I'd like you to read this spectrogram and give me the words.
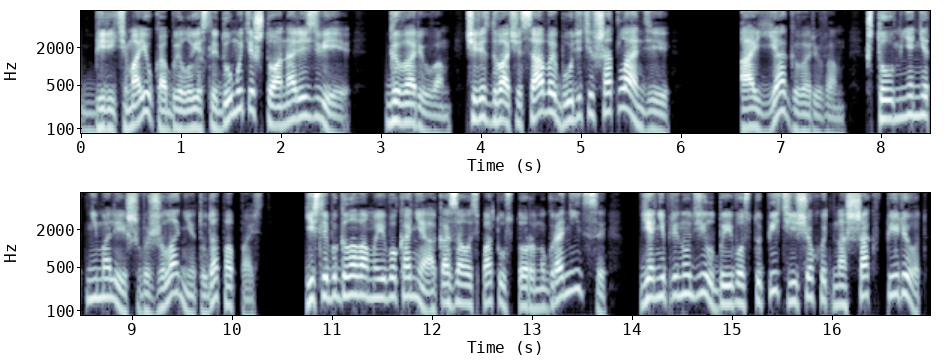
Берите мою кобылу, если думаете, что она резвее. Говорю вам, через два часа вы будете в Шотландии. А я говорю вам, что у меня нет ни малейшего желания туда попасть. Если бы голова моего коня оказалась по ту сторону границы, я не принудил бы его ступить еще хоть на шаг вперед,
